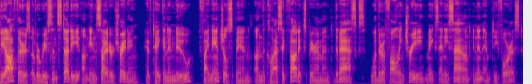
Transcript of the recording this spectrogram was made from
The authors of a recent study on insider trading have taken a new, financial spin on the classic thought experiment that asks whether a falling tree makes any sound in an empty forest.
